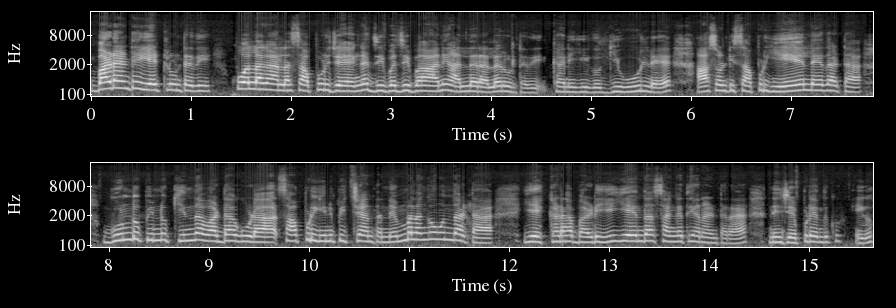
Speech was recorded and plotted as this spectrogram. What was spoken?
బడ అంటే ఎట్లుంటది? పొల్లగాన్ల సప్పుడు జయంగా జిబ జిబ అని అల్లరి అల్లరి ఉంటుంది. కానీ ఇగో గీ ఊళ్ళే అసొంటి సప్పుడు ఏం లేదట. గుండు పిన్ను కింద పడ్డా కూడా సప్పుడు వినిపించేంత నెమ్మలంగా ఉందట. ఎక్కడా బడి? ఏందా సంగతి అని అంటారా? నేను చెప్పుడు ఎందుకు? ఇగో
